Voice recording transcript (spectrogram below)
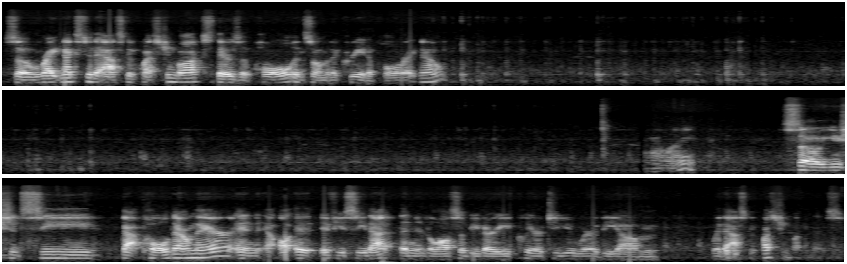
So right next to the ask a question box, there's a poll, and so I'm going to create a poll right now. Right. So you should see that poll down there, and if you see that, then it'll also be very clear to you where the um, where the ask a question button is.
